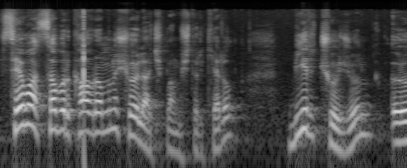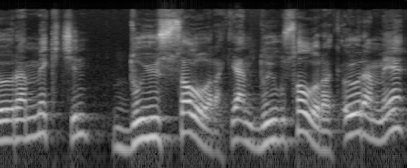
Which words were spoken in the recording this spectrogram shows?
Sebat sabır kavramını şöyle açıklamıştır Carroll. Bir çocuğun öğrenmek için duysal olarak yani duygusal olarak öğrenmeye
